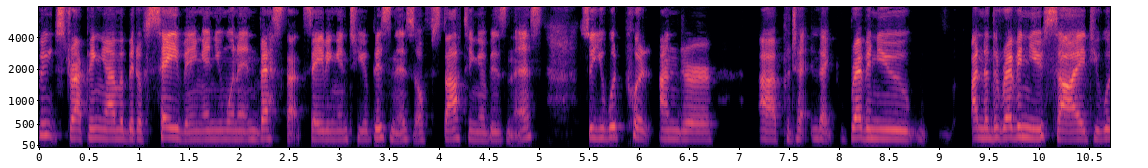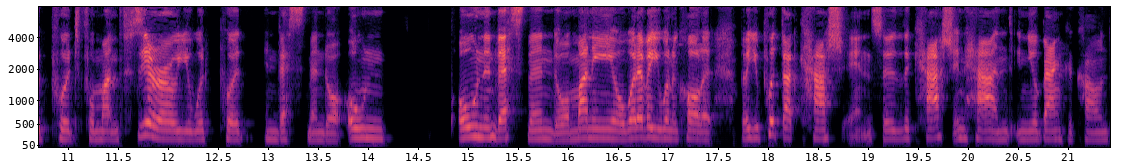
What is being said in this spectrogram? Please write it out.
bootstrapping you have a bit of saving and you want to invest that saving into your business of starting a business. So you would put under uh, like revenue under the revenue side you would put for month zero you would put investment or own own investment or money or whatever you want to call it but you put that cash in. So the cash in hand in your bank account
